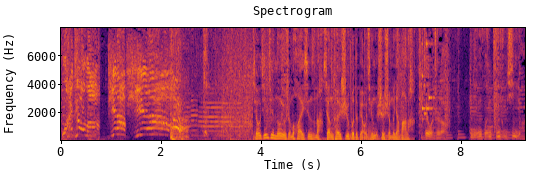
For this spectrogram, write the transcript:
我还跳吗？跳跳。小琴琴能有什么坏心思呢？想看师傅的表情是什么样罢了。这我知道，灵魂提取器啊。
